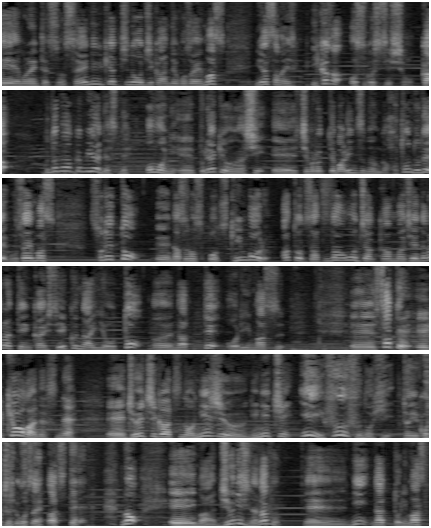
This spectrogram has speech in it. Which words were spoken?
えー、モレンテツのサイニングキャッチのお時間でございます。皆様いかがお過ごしでしょうか？この番組はですね、主に、えー、プロ野球の話、えー、千葉ロッテマリーンズ分がほとんどでございます。それと、えー、謎のスポーツ、キンボール、あと雑談を若干交えながら展開していく内容と、えー、なっております。えー、さて、えー、今日がですね、えー、11月の22日、いい夫婦の日ということでございまして、の、えー、今、12時7分、えー、になっております。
